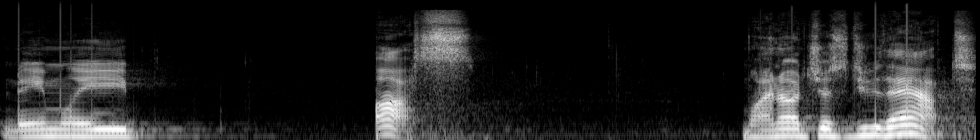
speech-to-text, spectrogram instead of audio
Namely, us. Why not just do that?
